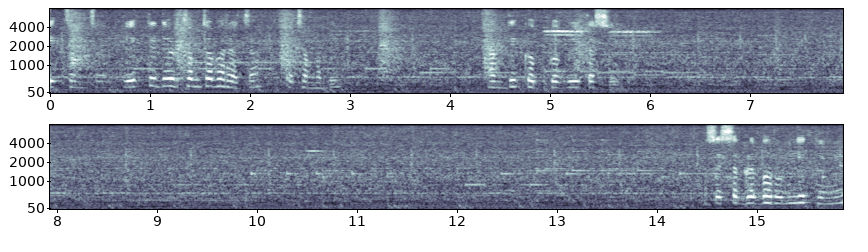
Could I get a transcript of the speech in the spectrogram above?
एक चमचा एक ते दीड चमचा भरायचा त्याच्यामध्ये. अगदी कपकपीत असे असे सगळे भरून घेते मी.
